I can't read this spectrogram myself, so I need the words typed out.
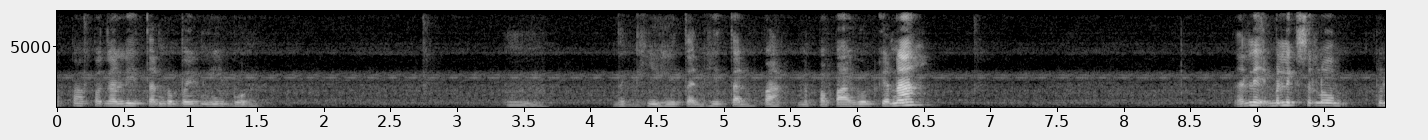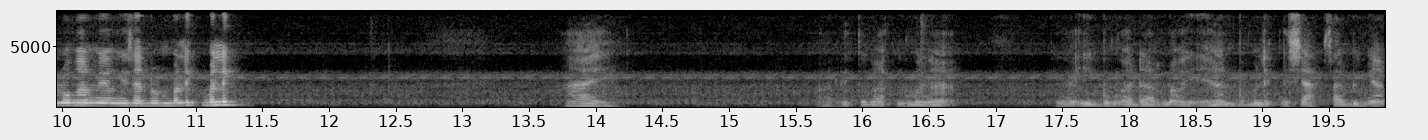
Mapapagalitan mo ba yung ibon? Hmm. Naghihitad-hitad pa. Napapagod ka na? Dali, balik sa loob. Tulungan mo yung isa doon. Balik, balik. Ay. Ah, dito na aking mga mga ibong adar na. Ay, ayan, bumalik na siya. Sabi niya,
